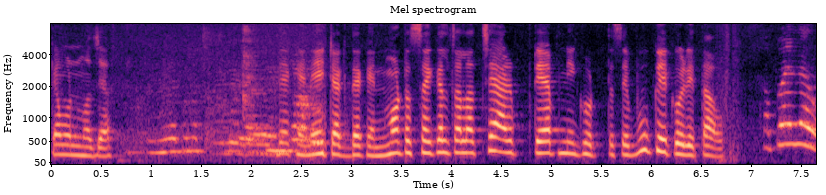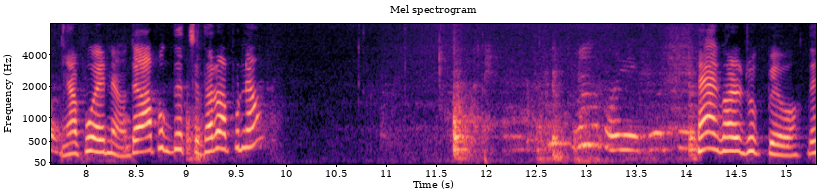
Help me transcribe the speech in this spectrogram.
কেমন মজা? দেখেন এইটাক দেখেন মোটর সাইকেল চালাচ্ছে আর ট্যাপ নিয়ে ঘুরতেছে, বুকে করে তাও। আপু, এই নাও। দাও, আপুক দিচ্ছে, ধরো, আপু নাও। হ্যাঁ ঘরে ঢুকবে ও। দে,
